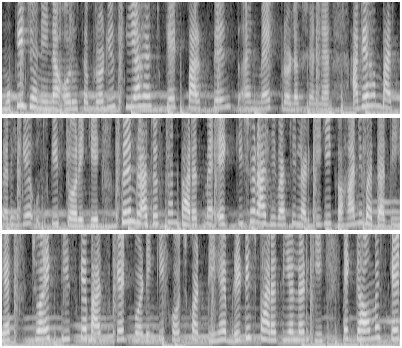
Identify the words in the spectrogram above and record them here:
मुकी जनीना और उसे प्रोड्यूस किया है skate park films and Mac production ने। आगे हम बात करेंगे उसकी स्टोरी की। फ़िल्म राजस्थान भारत में एक किशोर आदिवासी लड़की की कहानी बताती है, जो एक तीस के बाद स्केट बोर्डिंग की खोज करती है। ब्रिटिश भारतीय लड़की एक गाँव में स्केट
